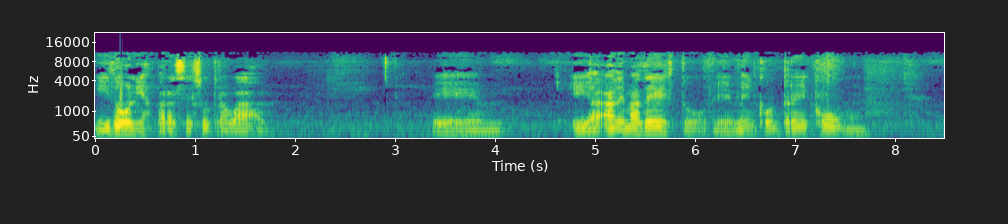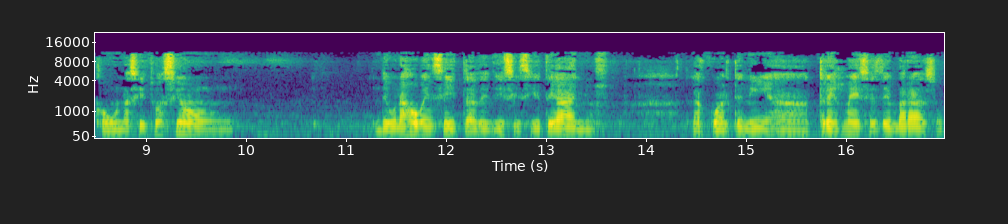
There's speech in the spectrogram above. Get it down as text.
idóneas para hacer su trabajo. Eh, y además de esto, me encontré con, con una situación de una jovencita de 17 años, la cual tenía tres meses de embarazo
